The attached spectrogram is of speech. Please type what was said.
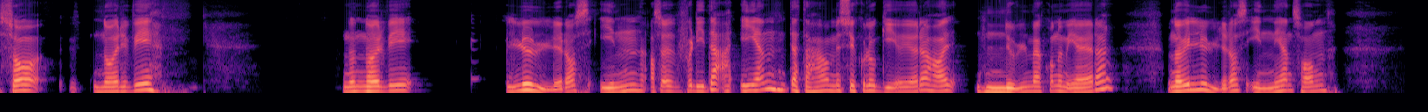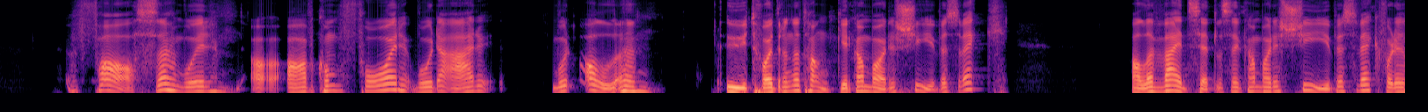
Så når vi Når vi luller oss inn altså Fordi det er igjen, dette har med psykologi å gjøre, har null med økonomi å gjøre. Men når vi luller oss inn i en sånn fase hvor, av komfort, hvor det er Hvor alle utfordrende tanker kan bare skyves vekk. Alle verdsettelser kan bare skyves vekk, for det,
